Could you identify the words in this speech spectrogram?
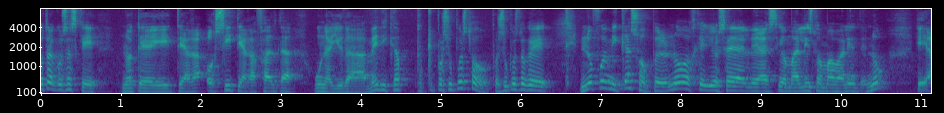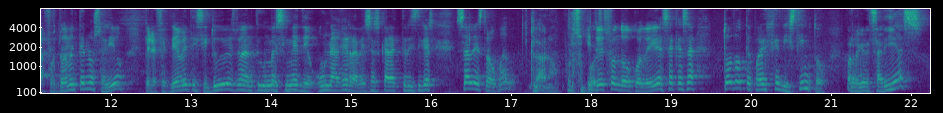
Otra cosa es que no te, te, haga, o sí te haga falta una ayuda médica, porque por supuesto, por supuesto que no fue mi caso, pero no es que yo sea, haya sido más listo o más valiente, no, eh, afortunadamente no se dio, pero efectivamente si tú vives durante un mes y medio una guerra de esas características, sales traumado. Claro, por supuesto. Entonces cuando, cuando llegas a casa todo te parece distinto. ¿Regresarías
